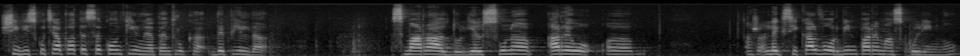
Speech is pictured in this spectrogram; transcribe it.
și discuția poate să continue pentru că, de pildă, smaraldul, el sună, are o, uh, așa, lexical vorbind, pare masculin, nu?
